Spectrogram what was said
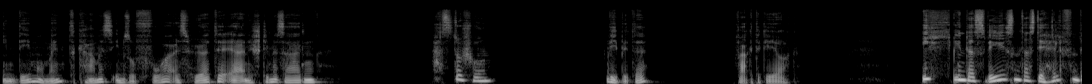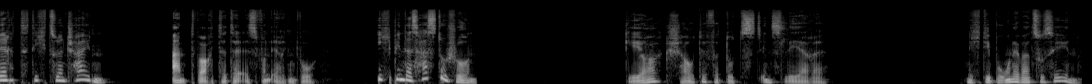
In dem Moment kam es ihm so vor, als hörte er eine Stimme sagen Hast du schon? Wie bitte? fragte Georg. Ich bin das Wesen, das dir helfen wird, dich zu entscheiden, antwortete es von irgendwo. Ich bin das Hast du schon. Georg schaute verdutzt ins Leere. Nicht die Bohne war zu sehen.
